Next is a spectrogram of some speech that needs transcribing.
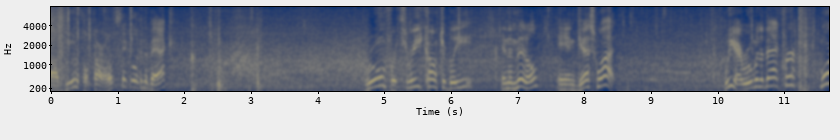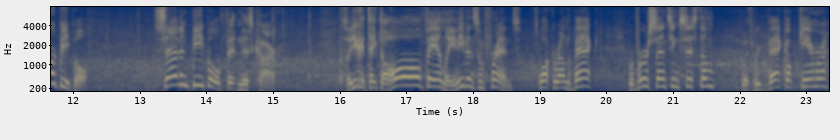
A beautiful car. Let's take a look in the back. Room for three comfortably in the middle and guess what? We got room in the back for more people. Seven people fit in this car. So you could take the whole family and even some friends. Let's walk around the back. Reverse sensing system with backup camera.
